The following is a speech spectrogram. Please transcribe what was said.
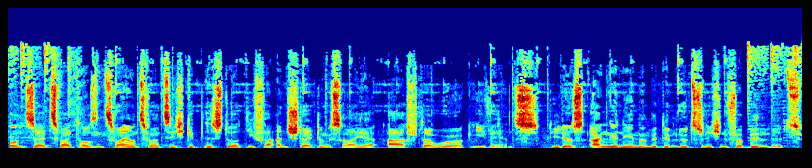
Und seit 2022 gibt es dort die Veranstaltungsreihe Afterwork Events, die das Angenehme mit dem Nützlichen verbindet.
